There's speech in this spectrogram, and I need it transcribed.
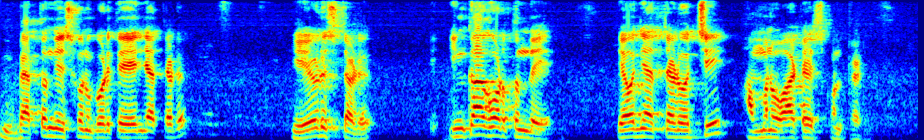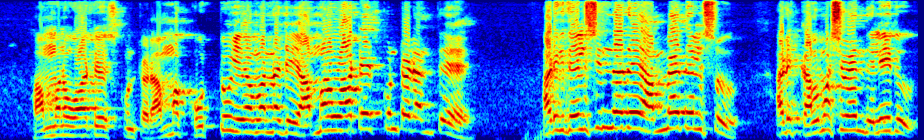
బెత్తం తీసుకొని కొడితే ఏం చేస్తాడు? ఏడుస్తాడు. ఇంకా కొడుతుంది. ఏం చేస్తాడు? వచ్చి అమ్మను వాటేసుకుంటాడు. అమ్మను వాటేసుకుంటాడు. అమ్మ కొట్టు ఏమన్నా చేయి అమ్మను వాటేసుకుంటాడు అంతే. అడిగి తెలిసింది అదే. అమ్మే తెలుసు. అడి కల్మషమేం తెలియదు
